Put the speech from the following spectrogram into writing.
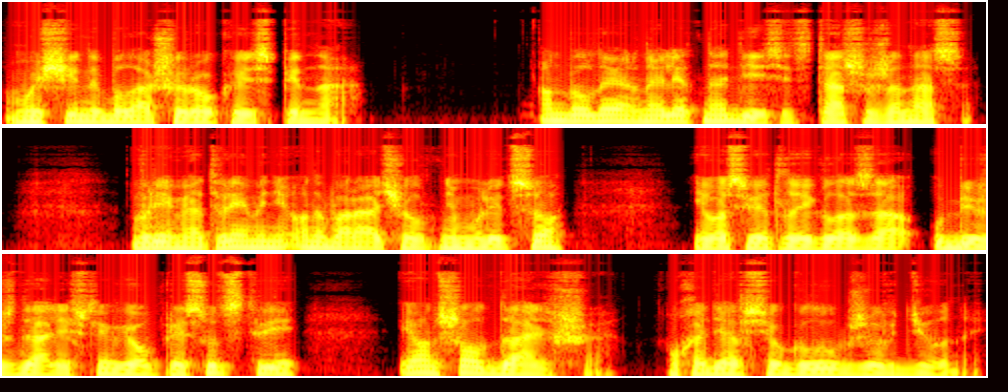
У мужчины была широкая спина. Он был, наверное, лет на десять старше Жанаса. Время от времени он оборачивал к нему лицо, его светлые глаза убеждались в его присутствии — и он шел дальше, уходя все глубже в дюны.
